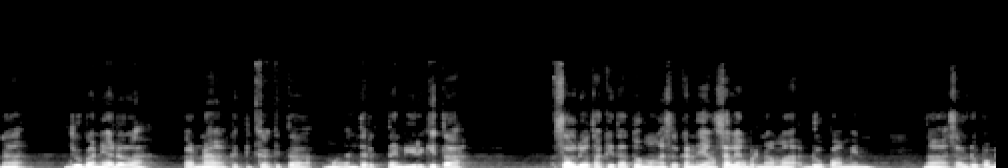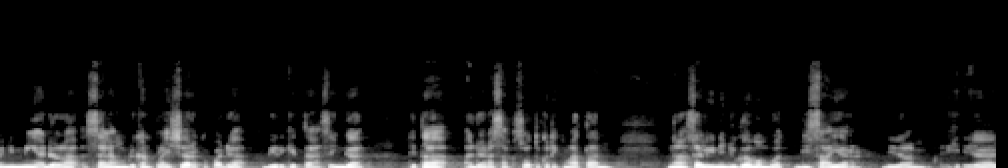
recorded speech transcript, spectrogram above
Nah, jawabannya adalah karena ketika kita mengentertain diri kita, sel di otak kita tuh menghasilkan yang sel yang bernama dopamin. Nah, sel dopamin ini adalah sel yang memberikan pleasure kepada diri kita sehingga kita ada rasa suatu kenikmatan. Nah, sel ini juga membuat desire di dalam ya,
